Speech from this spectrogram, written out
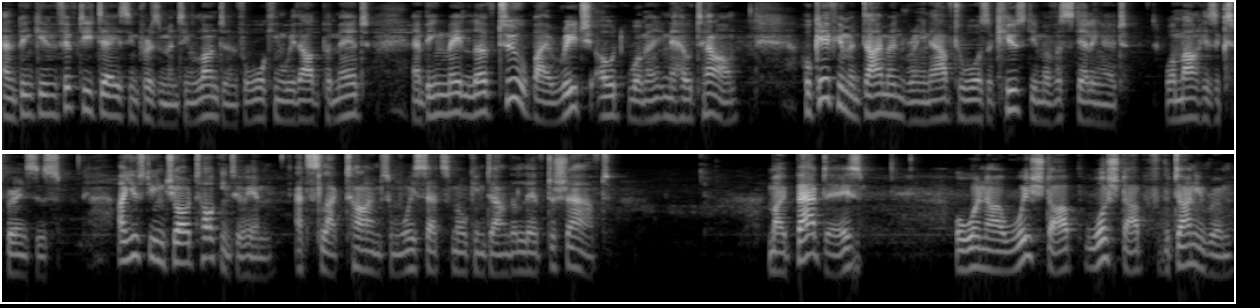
and being given fifty days' imprisonment in London for walking without permit, and being made love to by a rich old woman in a hotel who gave him a diamond ring and afterwards accused him of stealing it, were among his experiences. I used to enjoy talking to him at slack times when we sat smoking down the lift shaft. My bad days or when I wished up, washed up for the dining room,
